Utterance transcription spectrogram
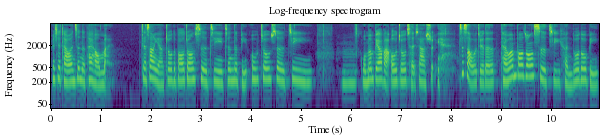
而且台湾真的太好买，加上亚洲的包装设计真的比欧洲设计……嗯，我们不要把欧洲扯下水，至少我觉得台湾包装设计很多都比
